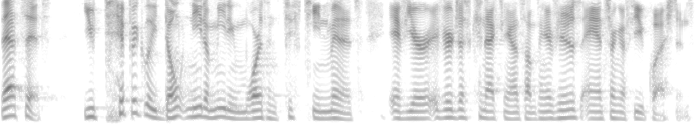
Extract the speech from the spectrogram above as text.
That's it. You typically don't need a meeting more than 15 minutes if you're if you're just connecting on something, if you're just answering a few questions.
